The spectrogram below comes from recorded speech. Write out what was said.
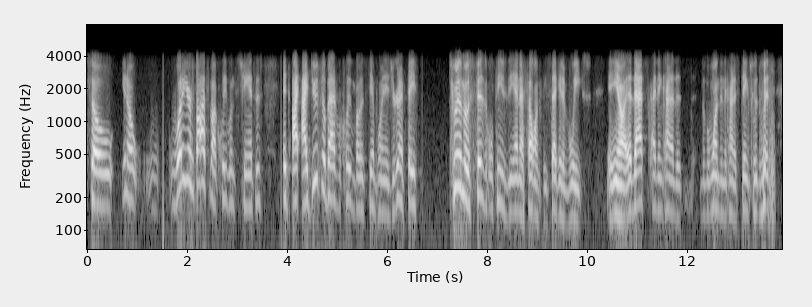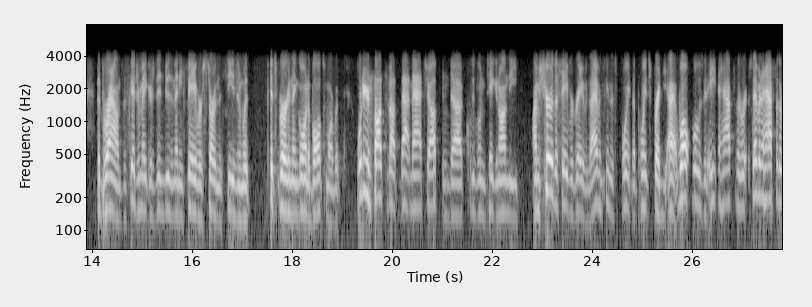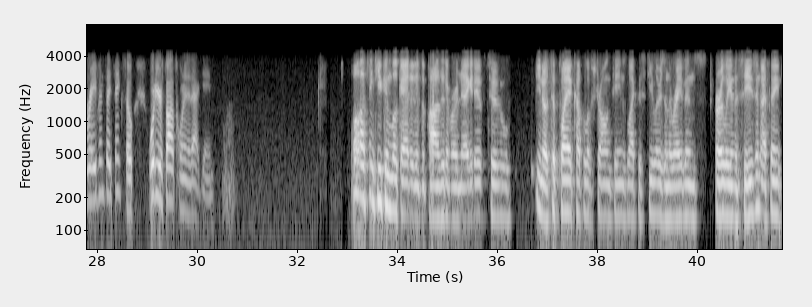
So, you know, what are your thoughts about Cleveland's chances? It, I, I do feel bad for Cleveland from the standpoint is you're going to face two of the most physical teams in the NFL in consecutive weeks. You know, that's I think kind of the the one thing that kind of stinks with with the Browns. The schedule makers didn't do them any favors starting the season with Pittsburgh and then going to Baltimore. But what are your thoughts about that matchup and uh, Cleveland taking on the I'm sure the favored Ravens. I haven't seen this point the point spread. Uh, well, what was it? Eight and a half for the seven and a half for the Ravens, I think. So, what are your thoughts going into that game? Well, I think you can look at it as a positive or a negative to, you know, to play a couple of strong teams like the Steelers and the Ravens early in the season. I think,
